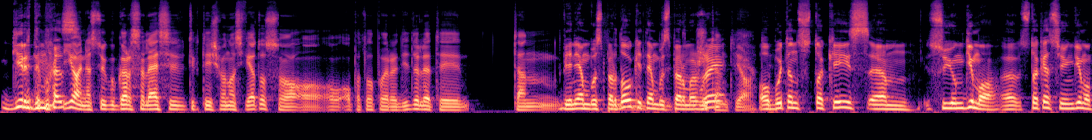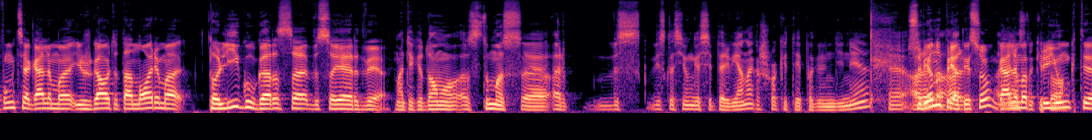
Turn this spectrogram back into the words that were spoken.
girdimas. Jo, nes jeigu garsą leisi tik tai iš vienos vietos, o, o, o patalpa yra didelė, tai ten... Vieniems bus per daug, kitiems bus per mažai. Būtent, jo. o būtent su tokiais um, sujungimo, uh, su tokia sujungimo funkcija galima išgauti tą norimą tolygų garsą visoje erdvėje. Man tik įdomu, atstumas, e, ar vis, viskas jungiasi per vieną kažkokį tai pagrindinį. E, ar, su vienu prietaisu ar, galima ar prijungti,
